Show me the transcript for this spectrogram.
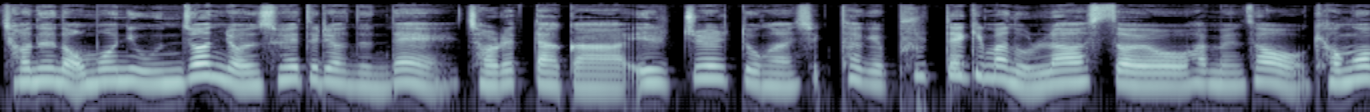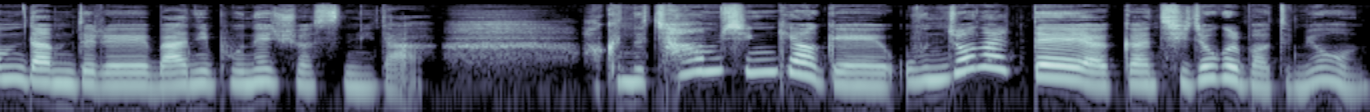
저는 어머니 운전 연수해드렸는데 저랬다가 일주일 동안 식탁에 풀떼기만 올라왔어요 하면서 경험담들을 많이 보내주셨습니다. 아, 근데 참 신기하게 운전할 때 약간 지적을 받으면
